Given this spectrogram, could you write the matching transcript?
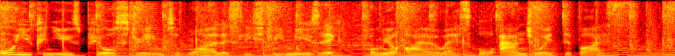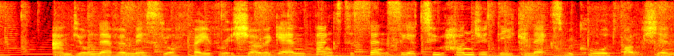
or you can use Pure Stream to wirelessly stream music from your iOS or Android device. And you'll never miss your favourite show again thanks to Sensia 200D Connect's record function,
